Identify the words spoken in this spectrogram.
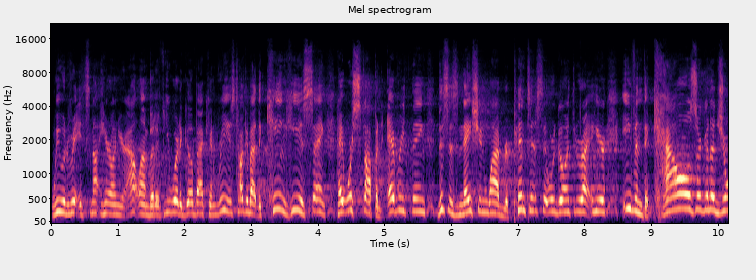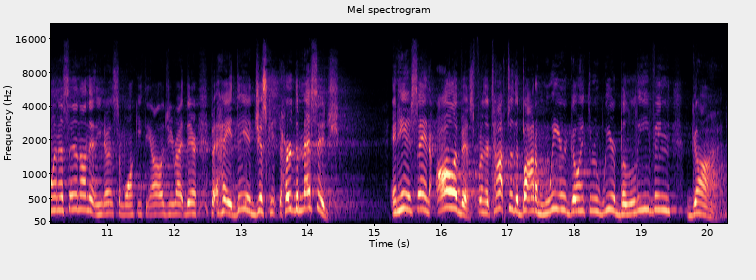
We would read, it's not here on your outline, but if you were to go back and read, it's talking about the king. He is saying, hey, we're stopping everything. This is nationwide repentance that we're going through right here. Even the cows are going to join us in on it. You know, some wonky theology right there. But hey, they had just heard the message. And he is saying, all of us, from the top to the bottom, we are going through, we are believing God.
